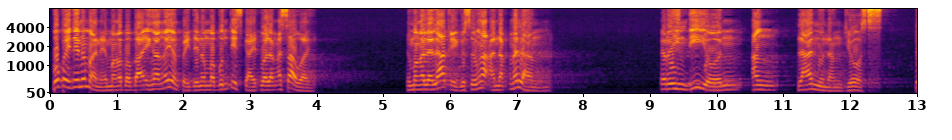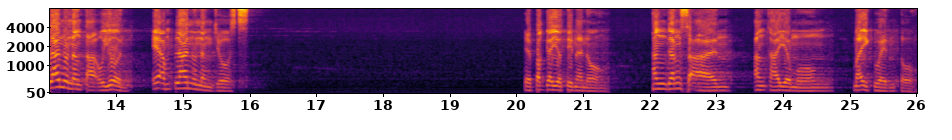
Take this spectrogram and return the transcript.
O pwede naman eh, mga babae nga ngayon, pwede nang mabuntis kahit walang asawa. Yung mga lalaki, gusto nga anak na lang. Pero hindi yon ang plano ng Diyos. Plano ng tao yon. Eh, ang plano ng Diyos. Eh, pag kayo tinanong, hanggang saan ang kaya mong maikwento?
